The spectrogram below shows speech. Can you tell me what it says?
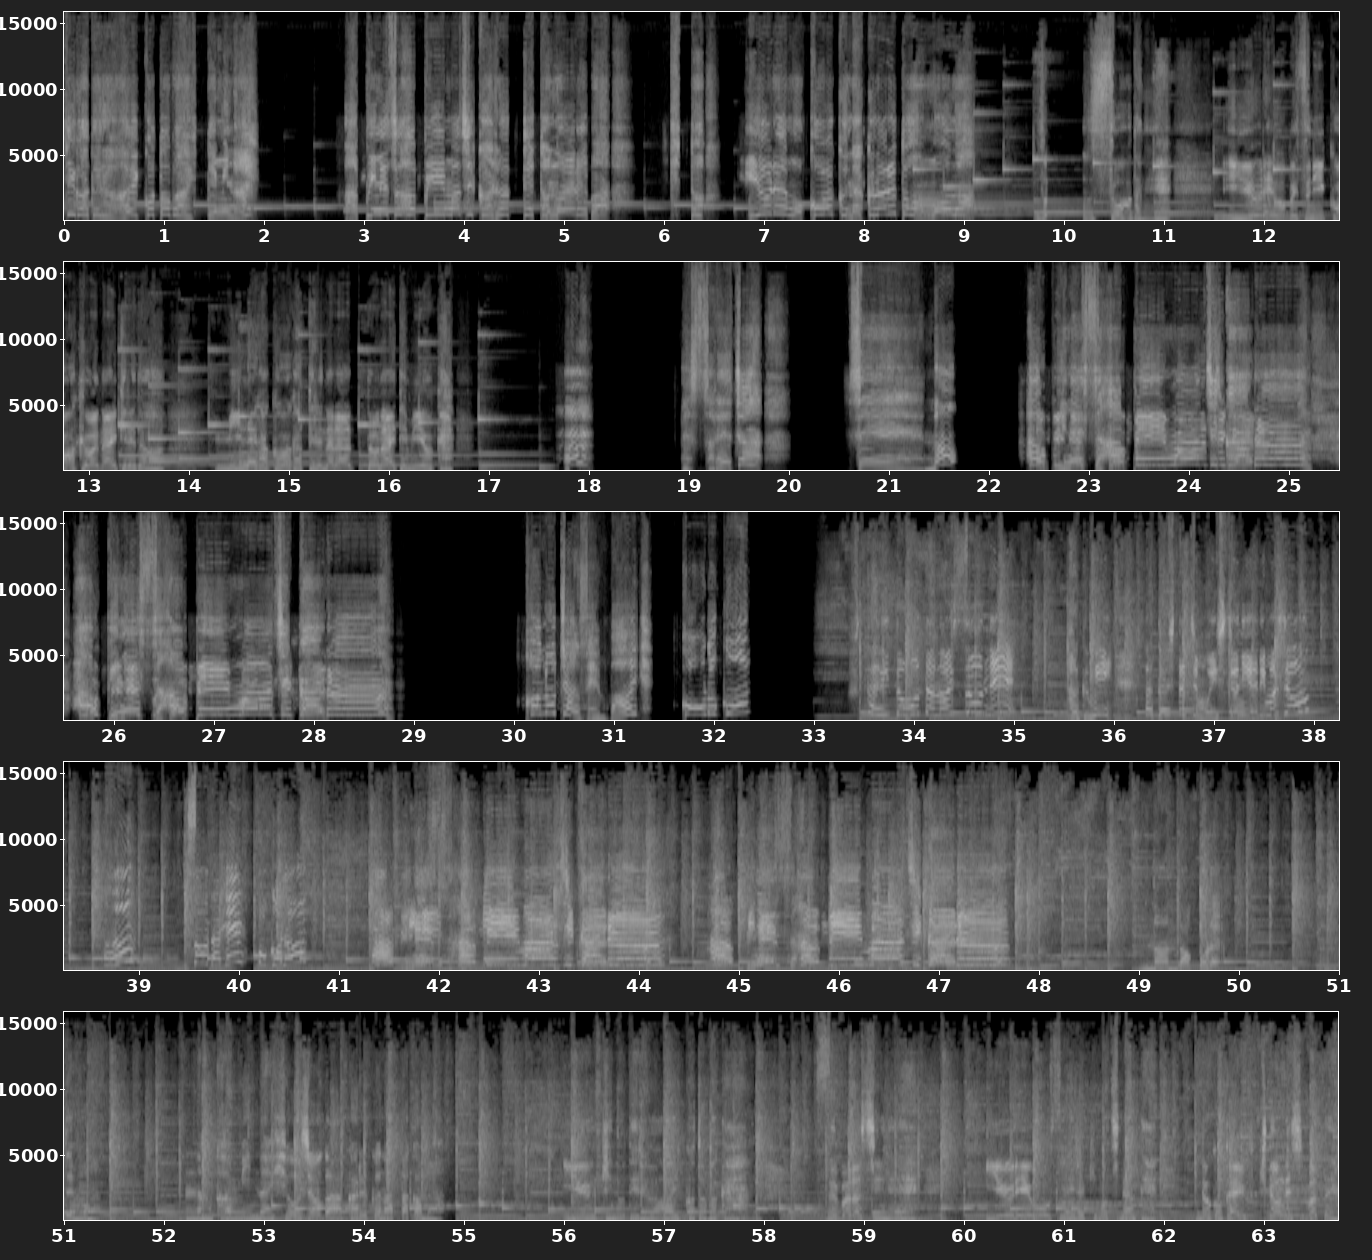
気が出る合言葉言ってみない？ハピネスハッピーマジカルって唱えればきっと幽霊も怖くなくなると思うの。そうだね。幽霊は別に怖くはないけれどみんなが怖がってるなら唱えてみようか。それじゃあせーの。ハピネスハッピーマジカル。ハピネスハッピーマジカル。かのちゃん先輩？カオルくねはぐみ私たちも一緒にやりましょう。うんそうだね心。ハピネスハッピーマジカル。ハピネスハッピーマジカル。なんだこれ。でもなんかみんな表情が明るくなったかも。勇気の出る合言葉か。素晴らしいね。幽霊を恐れる気持ちなんてどこかへ吹き飛んでしまったよ。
